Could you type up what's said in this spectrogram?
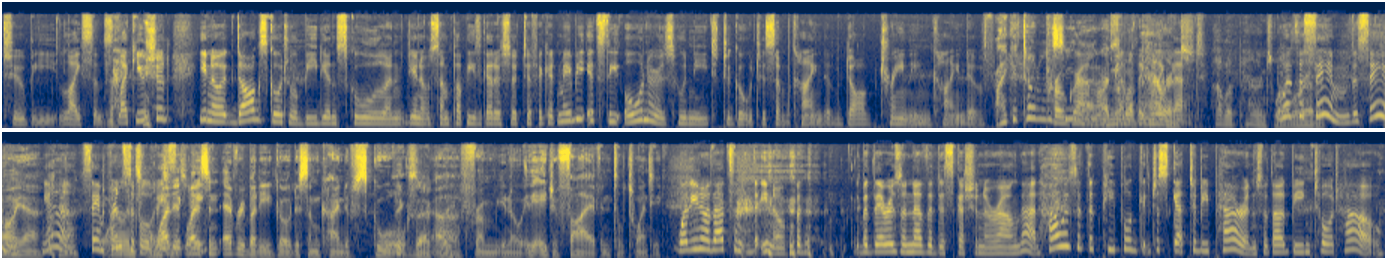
to be licensed. Like you should, you know, dogs go to obedience school and, you know, some puppies get a certificate. Maybe it's the owners who need to go to some kind of dog training kind of I could totally see program that. or I mean, something like that. How about parents? While Well, the at it? same, the same. Oh, yeah. Yeah, same Parents principle, Why, did, why doesn't everybody go to some kind of school? Exactly. Uh, from you know the age of five until twenty. Well, you know that's an, you know, but but there is another discussion around that. How is it that people get, just get to be parents without being taught how?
